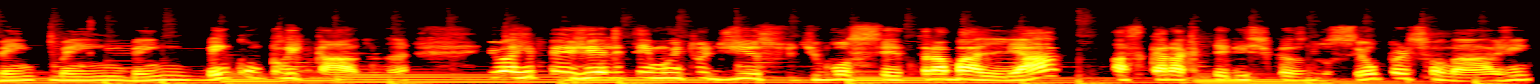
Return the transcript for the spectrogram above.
bem, bem, bem, bem complicado, né? E o RPG ele tem muito disso, de você trabalhar as características do seu personagem,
